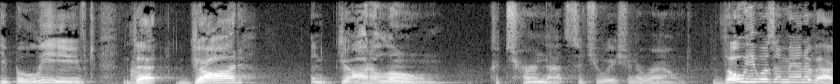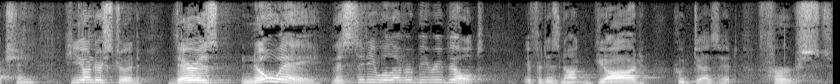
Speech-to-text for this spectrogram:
He believed that God and God alone could turn that situation around. Though he was a man of action, he understood there is no way this city will ever be rebuilt if it is not God who does it first.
